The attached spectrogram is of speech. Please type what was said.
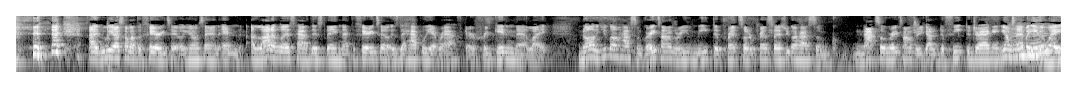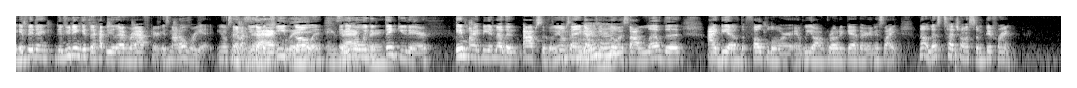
I, we always talk about the fairy tale, you know what I'm saying? And a lot of us have this thing that the fairy tale is the happily ever after, forgetting that like No, you're gonna have some great times where you meet the prince or the princess. You're gonna have some not so great times where you got to defeat the dragon. You know what I'm saying? But either mm-hmm. way, if it didn't, if you didn't get to happy ever after, it's not over yet. You know what I'm saying? Like you got to keep going. Exactly. and even when you think you there, it might be another obstacle. You know what I'm saying? You got to keep mm-hmm. going. So I love the idea of the folklore, and we all grow together. And it's like, no, let's touch on some different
